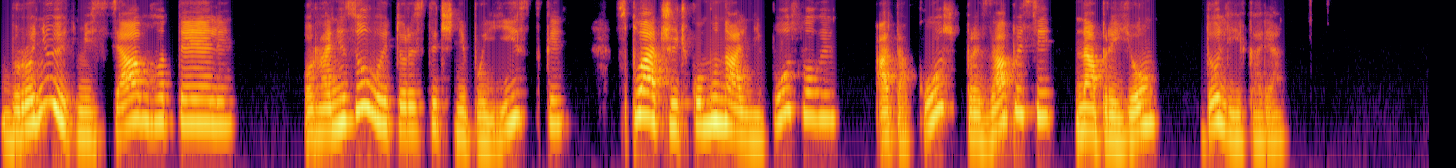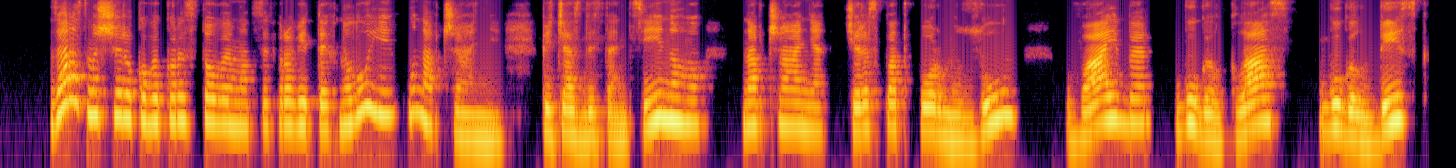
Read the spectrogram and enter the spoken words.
бронюють місця в готелі, організовують туристичні поїздки, сплачують комунальні послуги, а також при записі на прийом до лікаря. Зараз ми широко використовуємо цифрові технології у навчанні під час дистанційного навчання через платформу Zoom, Viber, Google Class, Google Диск,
